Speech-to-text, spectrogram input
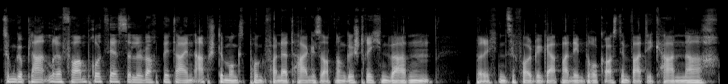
Zum geplanten Reformprozess solle doch bitte ein Abstimmungspunkt von der Tagesordnung gestrichen werden. Berichten zufolge gab man dem Druck aus dem Vatikan nach.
